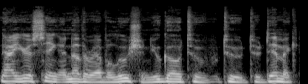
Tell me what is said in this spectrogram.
Now you're seeing another evolution. You go to to to Dimock,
